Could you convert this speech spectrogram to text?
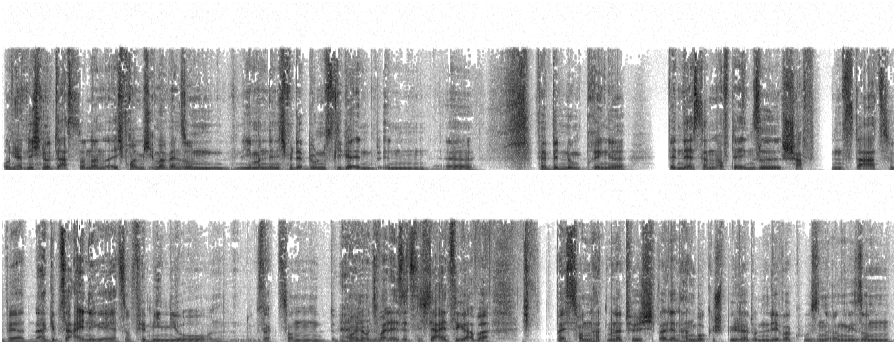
Und Ja. nicht nur das, sondern ich freue mich immer, wenn so ein jemand, den ich mit der Bundesliga in, in äh, Verbindung bringe, wenn der es dann auf der Insel schafft, ein Star zu werden. Da gibt's ja einige jetzt, so Firmino und wie gesagt, Son, De Bruyne Ja. und so weiter. Er ist jetzt nicht der Einzige, aber ich, bei Son hat man natürlich, weil der in Hamburg gespielt hat und in Leverkusen irgendwie so ein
